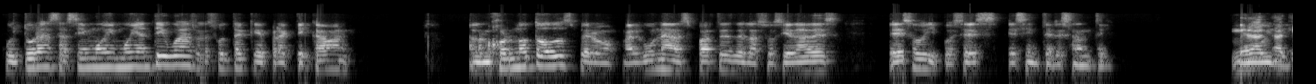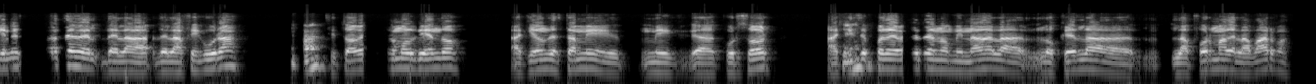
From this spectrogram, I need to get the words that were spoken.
Culturas así muy, muy antiguas resulta que practicaban a lo mejor no todos, pero algunas partes de las sociedades eso y pues es, es interesante. Mira, aquí en esta parte de, la, de la figura, si todavía estamos viendo, aquí donde está mi, mi ah, cursor, aquí se puede ver denominada la, lo que es la, la forma de la barba.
